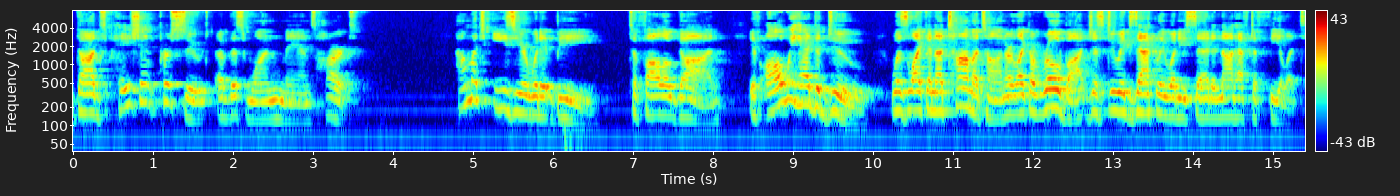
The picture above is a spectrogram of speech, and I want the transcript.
God's patient pursuit of this one man's heart. How much easier would it be to follow God if all we had to do was like an automaton or like a robot, just do exactly what he said and not have to feel it?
